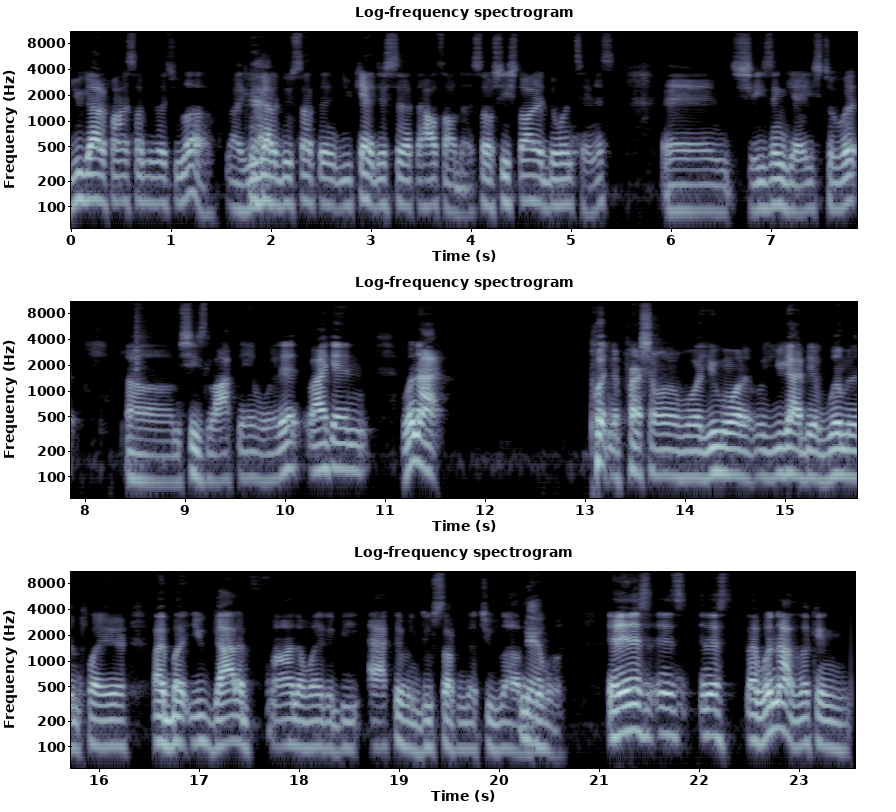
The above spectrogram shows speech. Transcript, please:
"You got to find something that you love. Like you Yeah. got to do something. You can't just sit at the house all day." So she started doing tennis, and she's engaged to it. Um, she's locked in with it. Like, and we're not putting the pressure on her. or you want it. You got to be a Wimbledon player. Like, but you got to find a way to be active and do something that you love Yeah. doing. And it's, it's, and it's like we're not looking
